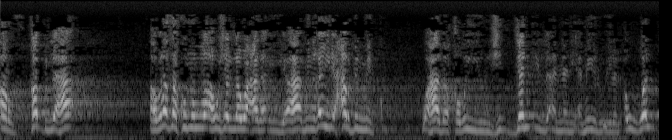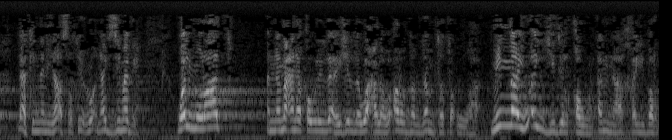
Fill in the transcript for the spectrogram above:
أرض قبلها أورثكم الله جل وعلا إياها من غير حرب منكم. وهذا قوي جدا إلا أنني أميل إلى الأول لكنني لا أستطيع أن أجزم به. والمراد أن معنى قول الله جل وعلا وأرضا لم تطئوها مما يؤيد القول أنها خيبر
